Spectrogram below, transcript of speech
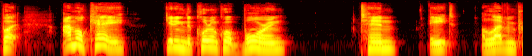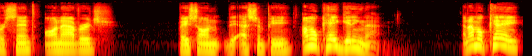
But I'm okay getting the quote unquote boring 10, 8, 11% on average based on the S&P. I'm okay getting that. And I'm okay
